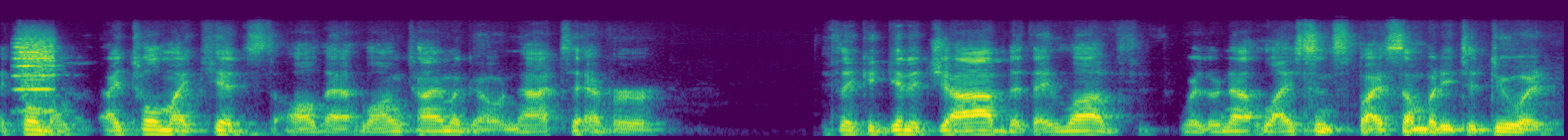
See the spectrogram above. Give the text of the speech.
I told my, I told my kids all that long time ago not to ever, if they could get a job that they love where they're not licensed by somebody to do it,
